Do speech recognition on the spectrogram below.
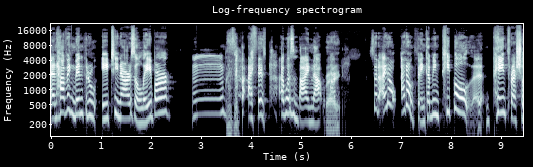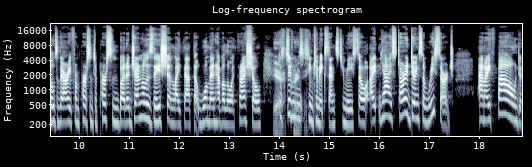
And having been through 18 hours of labor, mm, I, I wasn't buying that one. Said i don't i don't think. I mean people uh, pain thresholds vary from person to person but a generalization like that that women have a lower threshold yeah, just didn't crazy. seem to make sense to me. So i yeah i started doing some research and i found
